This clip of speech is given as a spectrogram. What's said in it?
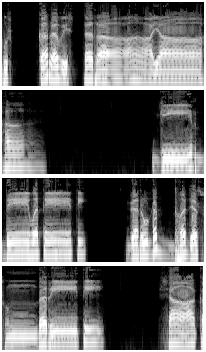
पुष्करविष्टरायाः गीर्देवतेति गरुडध्वजसुन्दरीति शाकम्भरीति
